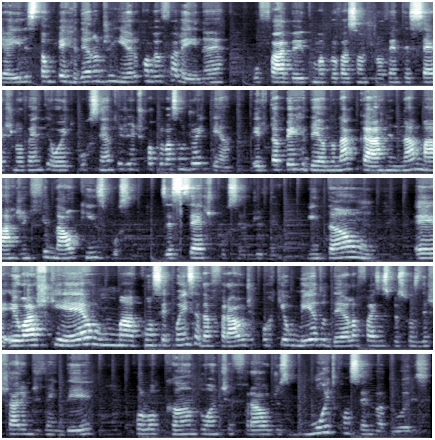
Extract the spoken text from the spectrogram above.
E aí eles estão perdendo dinheiro, como eu falei, né? O Fábio aí com uma aprovação de 97, 98% e gente com aprovação de 80. Ele está perdendo na carne, na margem final 15%, 17% de venda. Então, é, eu acho que é uma consequência da fraude, porque o medo dela faz as pessoas deixarem de vender, colocando antifraudes muito conservadores.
